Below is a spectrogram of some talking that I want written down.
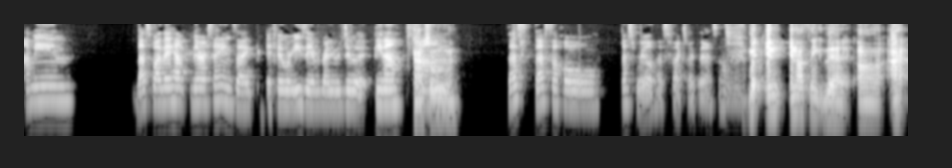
I mean, that's why they have there are sayings like if it were easy everybody would do it, you know? Absolutely. Um, that's that's the whole that's real. That's facts right there. But and and I think that uh I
